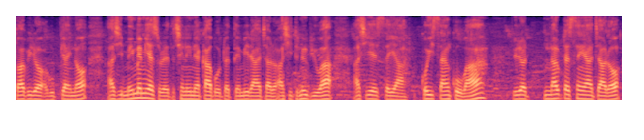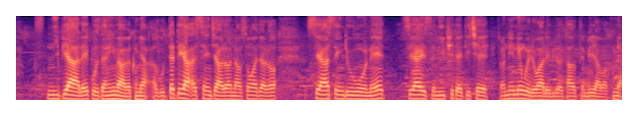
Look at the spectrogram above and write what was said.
သွားပြီးတော့အခုပြိုင်တော့အာရှိမိမ့်မမြက်ဆိုတဲ့တချင်းလေးနဲ့ကဖို့အတွက်တင်ပေးတာကြတော့အာရှိတနုပြူကအာရှိရဲ့ဆရာကိုကြီးစန်းကိုပါ ပြီးတော့နောက်တစ်ဆင့်ကကြတော့နီးပြရလဲကိုစန်းဟင်းပါပဲခင်ဗျအခုတတိယအဆင့်ကြတော့နောက်ဆုံးကကြတော့ဆရာစိန်တူဝန်နဲ့ဆရာရဲ့ဇနီးဖြစ်တဲ့တီချဲတော့နှင်းနှင်းဝေတော်ကလေးပြီးတော့တောက်တင်ပေးတာပါခင်ဗျ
